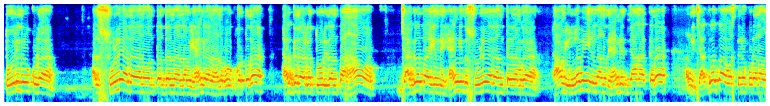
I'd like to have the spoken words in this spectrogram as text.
ತೋರಿದ್ರು ಕೂಡ ಅದು ಸುಳ್ಳೆ ಅದ ಅನ್ನುವಂಥದ್ದನ್ನ ನಮ್ಗೆ ಹೆಂಗ ಅನುಭವಕ್ಕೆ ಬರ್ತದ? ಹಗ್ಗದಾಗ ತೋರಿದಂತ ಹಾವು ಜಾಗೃತ ಆಗಿಂದ ಹೆಂಗಿದು ಸುಳ್ಳೆ ಅದ ಅಂತೇಳಿ ನಮ್ಗ ಹಾವು ಇಲ್ಲವೇ ಇಲ್ಲ ಅನ್ನೋದು ಹೆಂಗ ಜ್ಞಾನ ಆಗ್ತದ? ಹಂಗ ಜಾಗೃತ ಅವಸ್ಥೆನೂ ಕೂಡ ನಾವು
